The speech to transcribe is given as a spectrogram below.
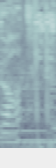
走。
